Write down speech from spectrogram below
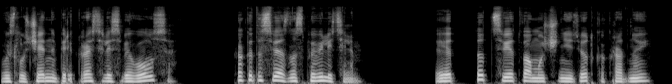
«Вы случайно перекрасили себе волосы?» Как это связано с повелителем? Этот цвет вам очень идет, как родной.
